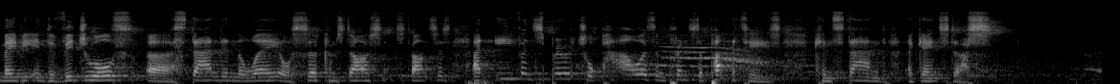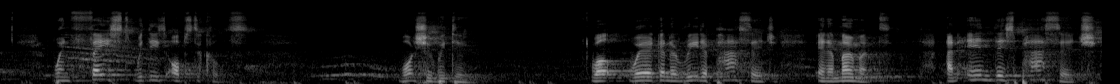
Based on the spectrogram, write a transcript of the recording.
maybe individuals uh, stand in the way or circumstances, and even spiritual powers and principalities can stand against us. When faced with these obstacles, what should we do? Well, we're going to read a passage in a moment. And in this passage,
